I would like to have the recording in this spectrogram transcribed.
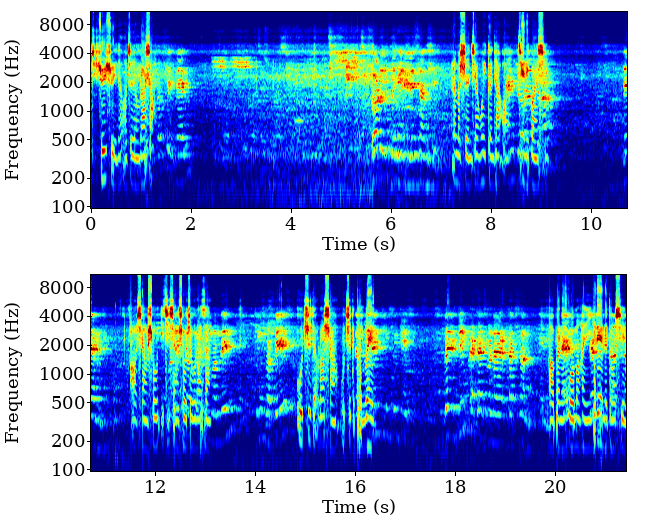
去追随呢啊，这种拉萨。那么神将会跟他啊建立关系，啊享受一起享受这个拉萨物质的拉萨物质的品味，啊，本来我们很依恋的东西。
